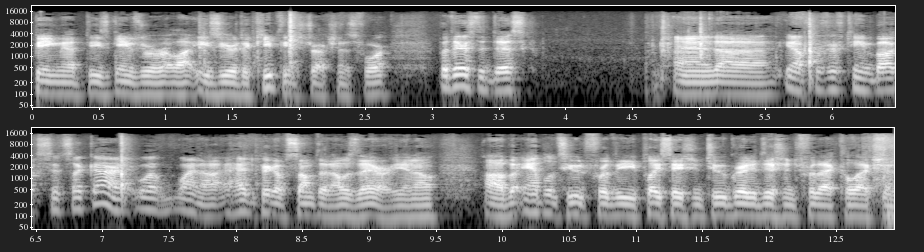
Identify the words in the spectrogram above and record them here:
being that these games were a lot easier to keep the instructions for. But there's the disc, and uh, you know, for 15 bucks, it's like, all right, well, why not? I had to pick up something. I was there, you know. Uh, but Amplitude for the PlayStation 2, great addition for that collection.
